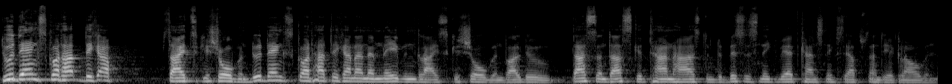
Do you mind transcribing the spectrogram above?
Du denkst, Gott hat dich abseits geschoben. Du denkst, Gott hat dich an einem Nebengleis geschoben, weil du das und das getan hast und du bist es nicht wert, kannst nicht selbst an dir glauben.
